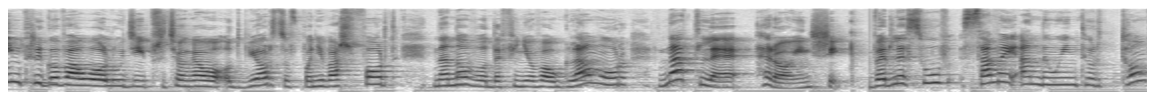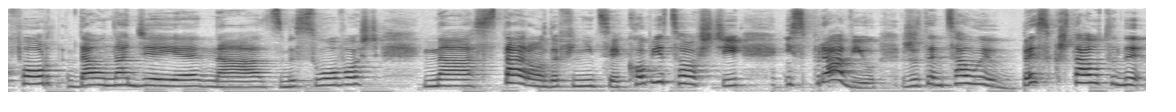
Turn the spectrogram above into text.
intrygowało ludzi, przyciągało odbiorców, ponieważ Ford na nowo definiował glamour na tle heroin chic. Wedle słów samej Anny Wintour, Tom Ford dał nadzieję na zmysłowość, na starą definicję kobiecości i sprawił, że ten cały bezkształtny,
